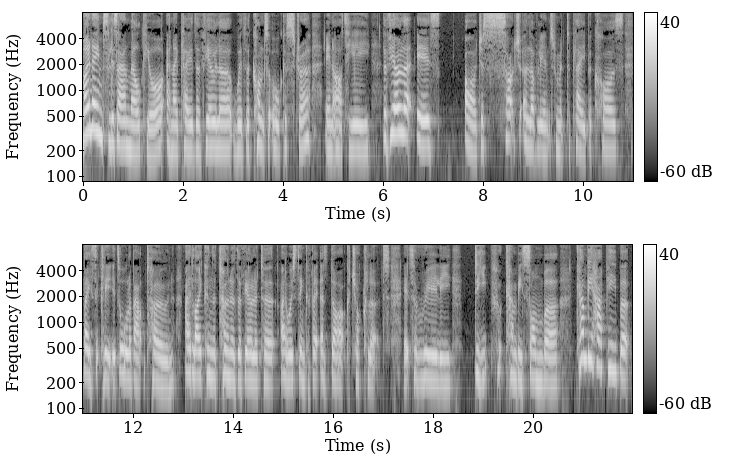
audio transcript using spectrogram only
My name's Lizanne Melchior, and I play the viola with the concert orchestra in RTE. The viola is Oh, just such a lovely instrument to play because basically it's all about tone. I liken the tone of the viola to, I always think of it as dark chocolate. It's a really deep, can be somber, can be happy, but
